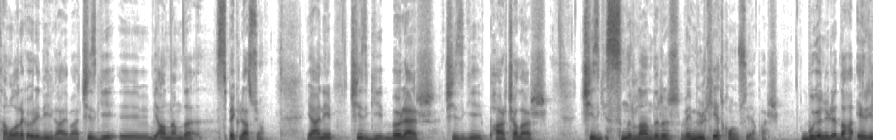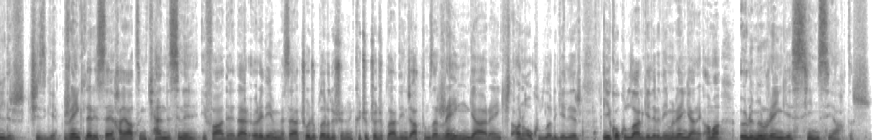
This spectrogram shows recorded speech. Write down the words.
tam olarak öyle değil galiba. Çizgi e, bir anlamda spekülasyon. Yani çizgi böler, çizgi parçalar, çizgi sınırlandırır ve mülkiyet konusu yapar. Bu yönüyle daha erildir çizgi. Renkler ise hayatın kendisini ifade eder. Öyle değil mi? Mesela çocukları düşünün. Küçük çocuklar deyince aklımıza rengarenk, işte anaokulları gelir, ilkokullar gelir değil mi? Rengarenk. Ama ölümün rengi simsiyahtır.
